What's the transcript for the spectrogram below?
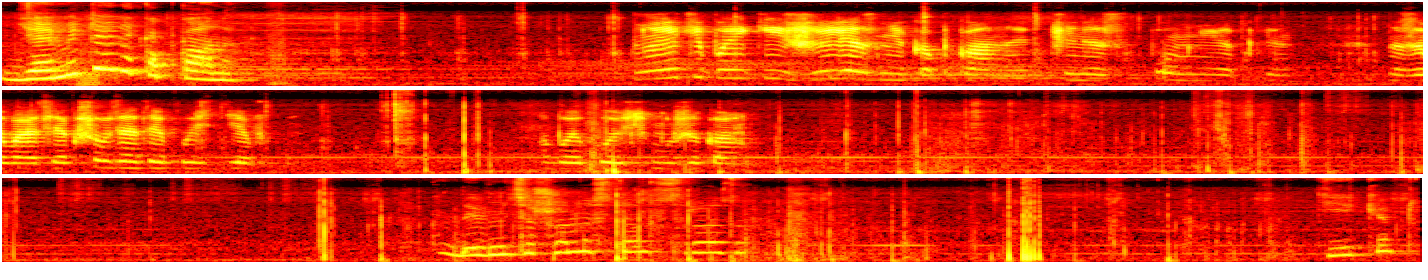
Є в метелі капкани? Ну, я типу якісь железні капкани, чи не пам'ятаю, як він називається, якщо взяти якусь дівку. Або якогось мужика. Дивимося, що не стало сразу. Тікет.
